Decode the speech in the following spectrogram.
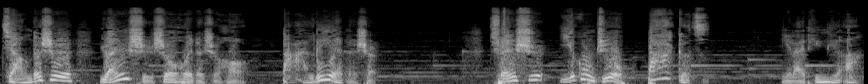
讲的是原始社会的时候打猎的事儿。全诗一共只有八个字，你来听听啊：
